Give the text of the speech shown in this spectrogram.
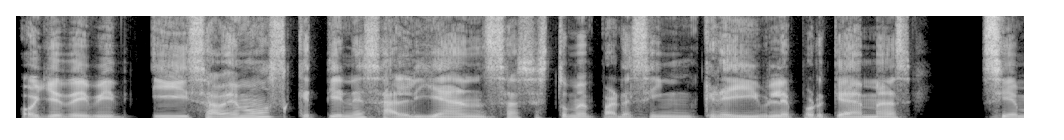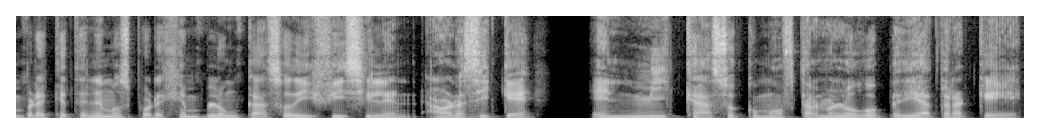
Oye, David, y sabemos que tienes alianzas, esto me parece increíble porque además siempre que tenemos, por ejemplo, un caso difícil, en, ahora sí que en mi caso como oftalmólogo pediatra, que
